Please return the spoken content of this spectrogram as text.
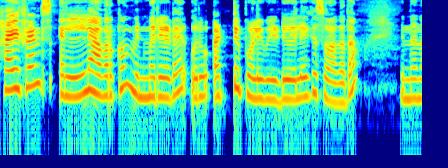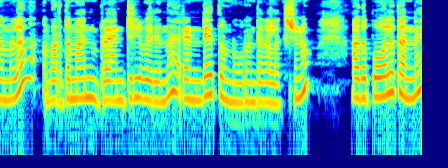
ഹായ് ഫ്രണ്ട്സ് എല്ലാവർക്കും വിൻമരിയുടെ ഒരു അട്ടിപ്പൊളി വീഡിയോയിലേക്ക് സ്വാഗതം. ഇന്ന് നമ്മൾ വർദ്ധമാൻ ബ്രാൻഡിൽ വരുന്ന രണ്ടേ തൊണ്ണൂറിന്റെ കളക്ഷനും അതുപോലെ തന്നെ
